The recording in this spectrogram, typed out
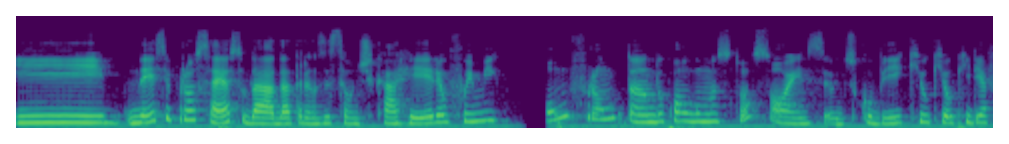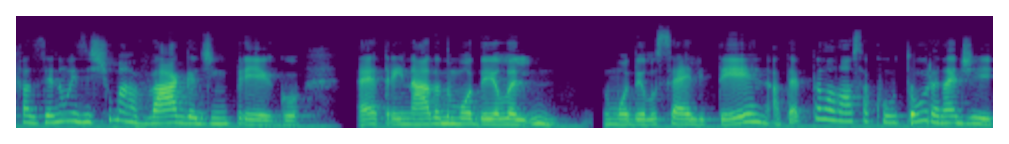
E nesse processo da, da transição de carreira, eu fui me confrontando com algumas situações. Eu descobri que o que eu queria fazer não existia uma vaga de emprego, né, treinada no modelo no modelo CLT, até pela nossa cultura, né, de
